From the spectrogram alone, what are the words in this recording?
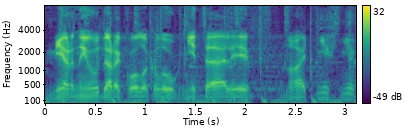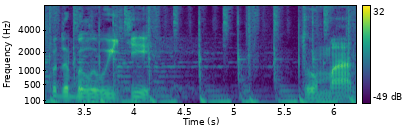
Мерные удары колокола угнетали, но от них некуда было уйти. Туман.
